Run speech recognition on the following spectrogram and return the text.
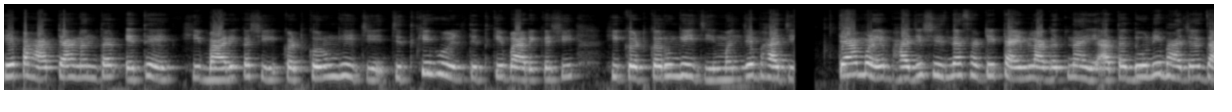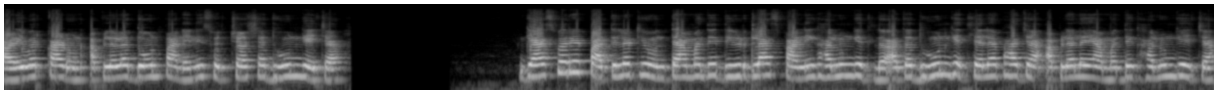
हे पहा त्यानंतर येथे ही बारीक अशी कट करून घ्यायची. जितकी होईल तितकी बारीक अशी ही कट करून घ्यायची. म्हणजे भाजी त्यामुळे भाजी शिजण्यासाठी टाइम लागत नाही. आता दोन्ही भाज्या जाळीवर काढून आपल्याला दोन पाण्याने स्वच्छ अशा धुवून घ्यायच्या. गॅसवर एक पातेलं ठेवून त्यामध्ये दीड ग्लास पाणी घालून घेतलं. आता धुवून घेतलेल्या भाज्या आपल्याला यामध्ये घालून घ्यायच्या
